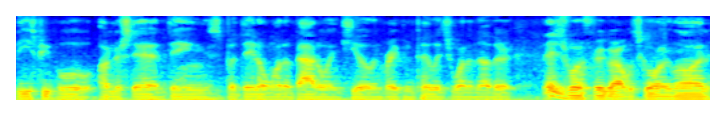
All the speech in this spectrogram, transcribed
These people understand things, but they don't want to battle and kill and rape and pillage one another. They just want to figure out what's going on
